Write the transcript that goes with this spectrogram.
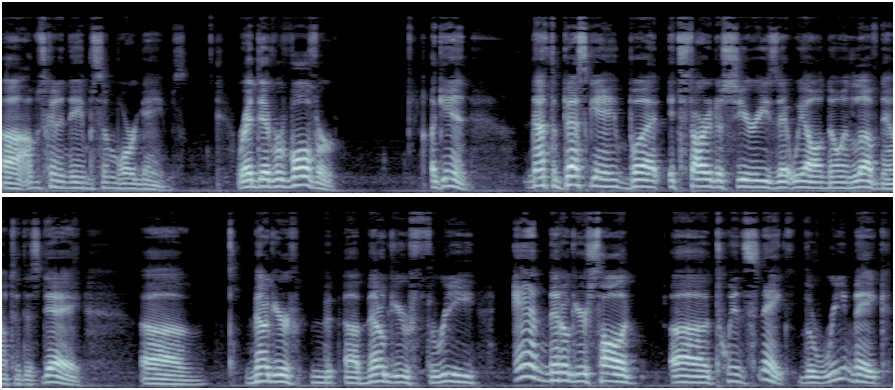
uh, I'm just going to name some more games. Red Dead Revolver. Again, not the best game, but it started a series that we all know and love now to this day. Um, Metal Gear, uh, Metal Gear 3 and Metal Gear Solid uh, Twin Snakes, the remake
